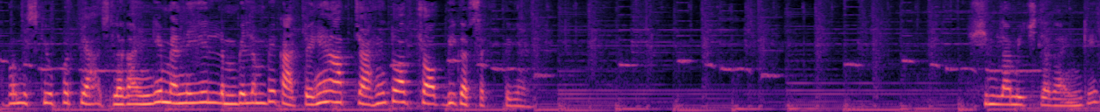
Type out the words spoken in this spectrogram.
अब हम इसके ऊपर प्याज लगाएँगे। मैंने ये लंबे लंबे काटे हैं। आप चाहें तो आप चॉप भी कर सकते हैं। शिमला मिर्च लगाएँगे।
